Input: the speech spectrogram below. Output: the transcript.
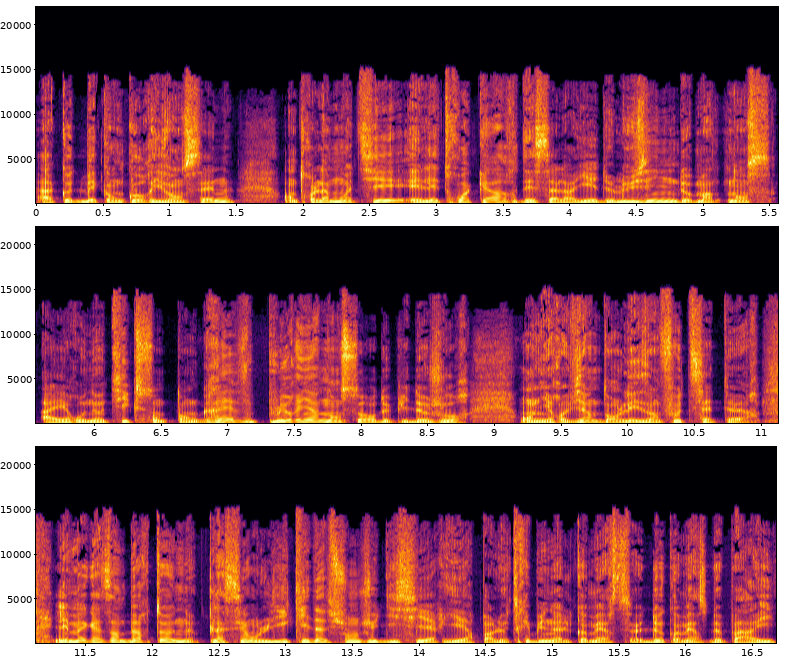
à Côte-Bec-en-Rive-en-Seine. Entre la moitié et les trois quarts des salariés de l'usine de maintenance aéronautique sont en grève. Plus rien n'en sort depuis deux jours. On y revient dans les infos de 7 heures. Les magasins Burton placés en liquidation judiciaire hier par le tribunal de commerce de Paris.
